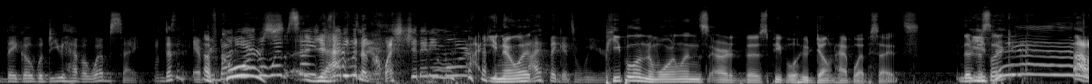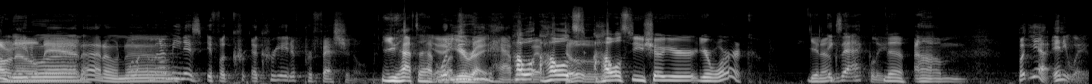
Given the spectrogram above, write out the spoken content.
they go, "Well, do you have a website?" Doesn't everybody course. have a website? You Is that have even a question anymore? You know what? I think it's weird. people in New Orleans are those people who don't have websites. They're You just like, think? "Eh, I I don't, don't need know, one. man. I don't know. Well, I mean, as if a, cr- a creative professional. You have to have Yeah. What do you're you right. mean have a How web- how else Duh. how else do you show your your work? You know? Exactly. Yeah. Um, but yeah. Anyway,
